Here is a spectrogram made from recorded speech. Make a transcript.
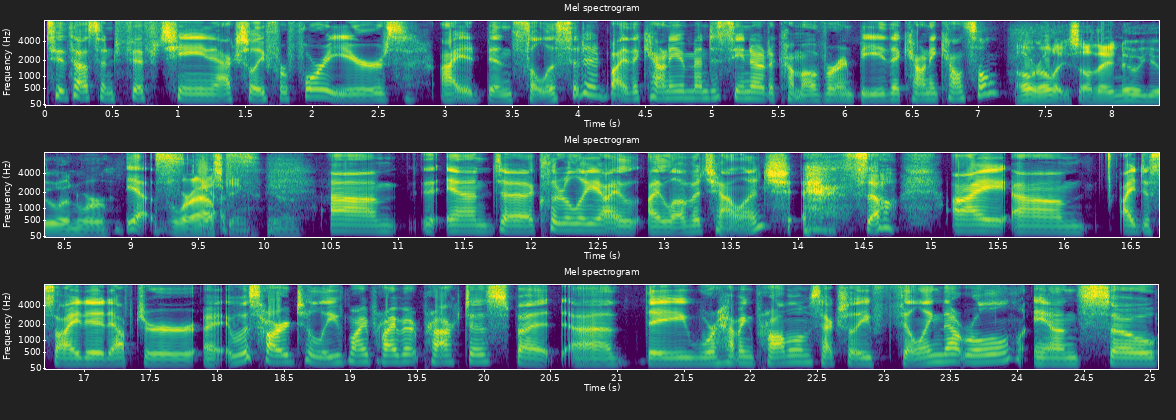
2015, actually, for four years, I had been solicited by the County of Mendocino to come over and be the county counsel. Oh, really? So they knew you and were yes, were asking. Yes. Yeah. Um, and uh, clearly, I, I love a challenge. so I um, I decided after uh, it was hard to leave my private practice, but uh, they were having problems actually filling that role, and so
